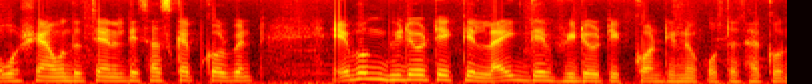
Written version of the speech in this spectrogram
অবশ্যই আমাদের চ্যানেলটি সাবস্ক্রাইব করবেন এবং ভিডিওটি একটি লাইক দিয়ে ভিডিওটি কন্টিনিউ করতে থাকুন।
